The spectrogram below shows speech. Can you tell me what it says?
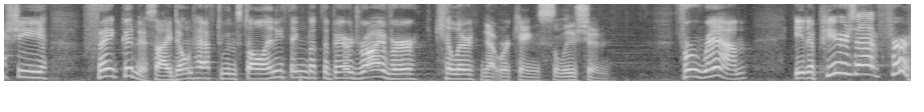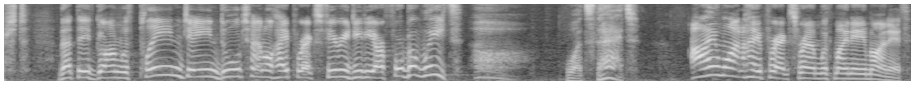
flashy Thank goodness I don't have to install anything but the bare driver killer networking solution. For RAM, it appears at first that they've gone with plain Jane dual channel HyperX Fury DDR4, but wait! What's that? I want HyperX RAM with my name on it.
